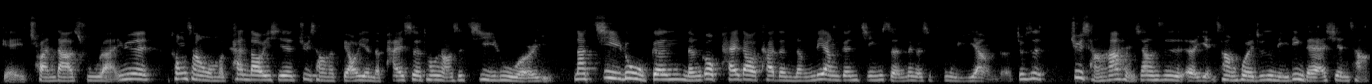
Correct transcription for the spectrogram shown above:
给传达出来，因为通常我们看到一些剧场的表演的拍摄，通常是记录而已。那记录跟能够拍到它的能量跟精神，那个是不一样的。就是剧场它很像是呃演唱会，就是你一定得在现场。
